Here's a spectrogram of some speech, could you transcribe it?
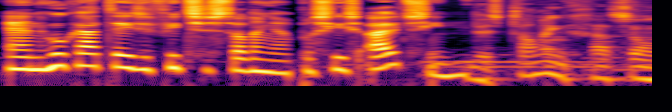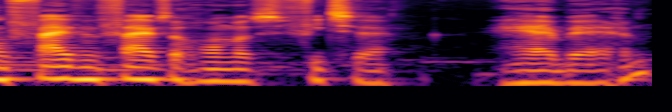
En hoe gaat deze fietsenstalling er precies uitzien? De stalling gaat zo'n 5500 fietsen herbergen.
